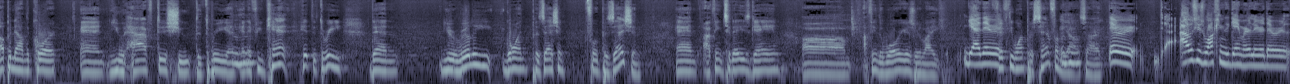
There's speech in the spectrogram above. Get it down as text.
up and down the court, and you have to shoot the three. And, Mm-hmm. and if you can't hit the three, then you're really going possession for possession. And I think today's game, um, I think the Warriors were like Yeah, they were. 51% from the outside. They were. I was just watching the game earlier. They were.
